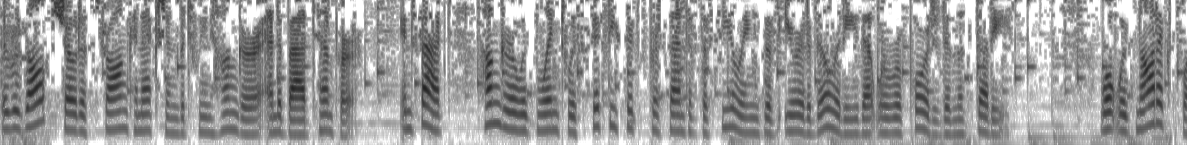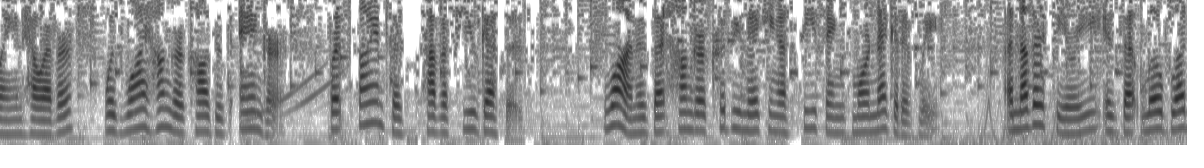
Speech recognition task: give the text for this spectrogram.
The results showed a strong connection between hunger and a bad temper. In fact, hunger was linked with 56% of the feelings of irritability that were reported in the study. What was not explained, however, was why hunger causes anger, but scientists have a few guesses. One is that hunger could be making us see things more negatively. Another theory is that low blood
